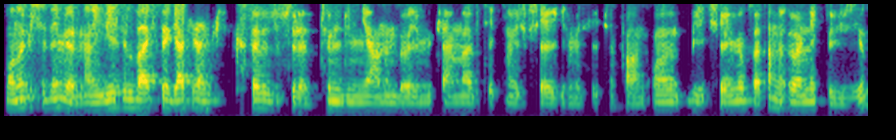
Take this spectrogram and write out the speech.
Ona bir şey demiyorum. Hani 100 yıl belki de gerçekten kısa bir süre tüm dünyanın böyle mükemmel bir teknolojik şeye girmesi için falan. Ona bir şeyim yok zaten. Örnek de 100 yıl.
